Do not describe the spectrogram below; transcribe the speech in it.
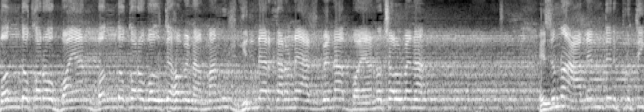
বন্ধ করো, বয়ান বন্ধ করো বলতে হবে না। মানুষ ঘৃণার কারণে আসবে না, বয়ানও চলবে না। এই জন্য আলেমদের প্রতি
